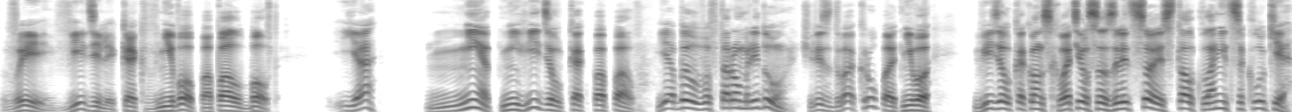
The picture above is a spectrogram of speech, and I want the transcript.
Вы видели, как в него попал болт? Я? Нет, не видел, как попал. Я был во втором ряду, через два крупа от него. Видел, как он схватился за лицо и стал клониться к луке.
